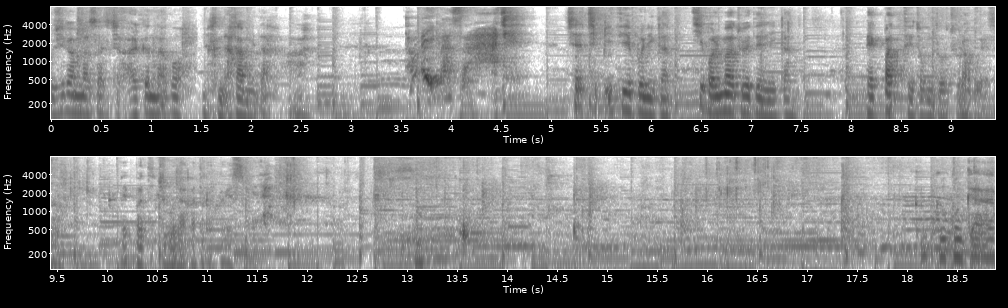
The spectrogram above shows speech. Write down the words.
2시간 마사지 잘 끝나고 나갑니다. 아, 타이 마사지. 제 GPT에 보니까 팁 얼마 줘야 되니까 100바트 정도 주라고 해서 100바트 주고 나가도록 하겠습니다. 끈끈끈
